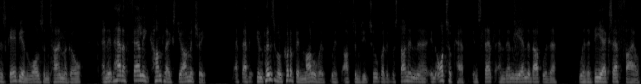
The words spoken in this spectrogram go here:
this Gabion wall some time ago, and it had a fairly complex geometry that, that in principle could have been modeled with, with Optum G2, but it was done in, uh, in AutoCAD instead, and then we ended up with a, with a DXF file.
